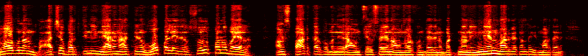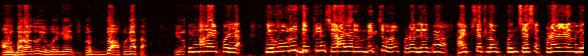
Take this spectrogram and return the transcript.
ಇವಾಗೂ ನಾನು ಆಚೆ ಬರ್ತೀನಿ, ಯಾರನ್ನ ಹಾಕ್ತೀನಿ, ಓಪಲ್ಲೇ ಇದ್ದೀನಿ, ಸ್ವಲ್ಪನೂ ಭಯ ಇಲ್ಲ ಅವ್ನು ಸ್ಪಾಟ್ ಕರ್ಕೊಂಡ್ ಬಂದಿದ್ರೆ ಅವ್ನ ಕೆಲಸ ಏನು, ಅವ್ನು ನೋಡ್ಕೊಂತ ಇದ್ದೀನಿ ಬಟ್ ನಾನು ಇನ್ನೇನು ಮಾಡ್ಬೇಕಂತ ಇದು ಇದ್ದೀನಿ. ಅವ್ನು ಬರೋದು ಇವರಿಗೆ ದೊಡ್ಡ ಅಪಘಾತ. పిండిలు అయిపోయా ఎవరు దిక్కులు చంపించే వాళ్ళు కూడా లేదు. అయిపు చెట్లు పని చేసే కూడా లేదు.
